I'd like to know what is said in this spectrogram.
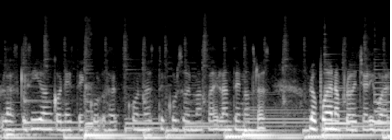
las que sigan con este curso, con este curso más adelante en otras, lo puedan aprovechar igual.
